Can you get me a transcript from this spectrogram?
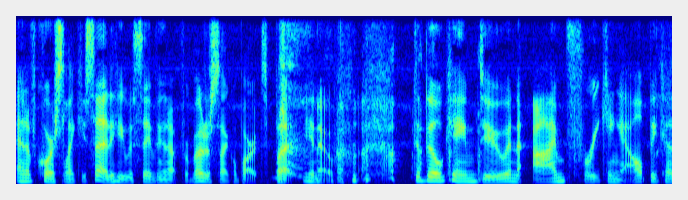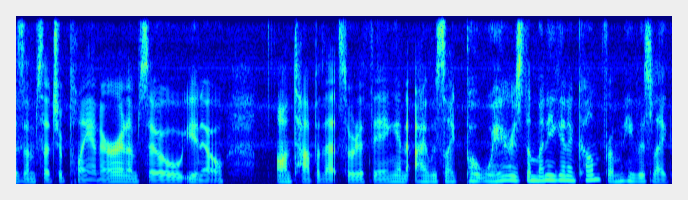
And of course, like you said, he was saving it up for motorcycle parts. But, you know, the bill came due, and I'm freaking out because I'm such a planner and I'm so, you know, on top of that sort of thing. And I was like, but where is the money going to come from? He was like,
